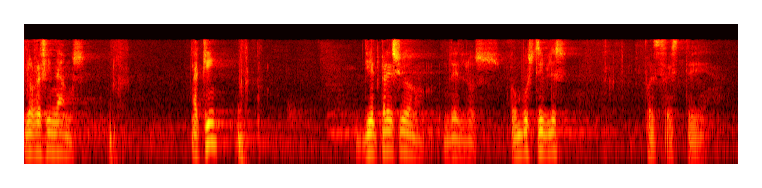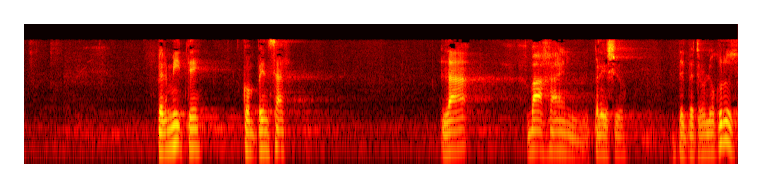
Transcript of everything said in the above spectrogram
lo refinamos aquí y el precio de los combustibles pues este permite compensar la baja en el precio del petróleo crudo.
